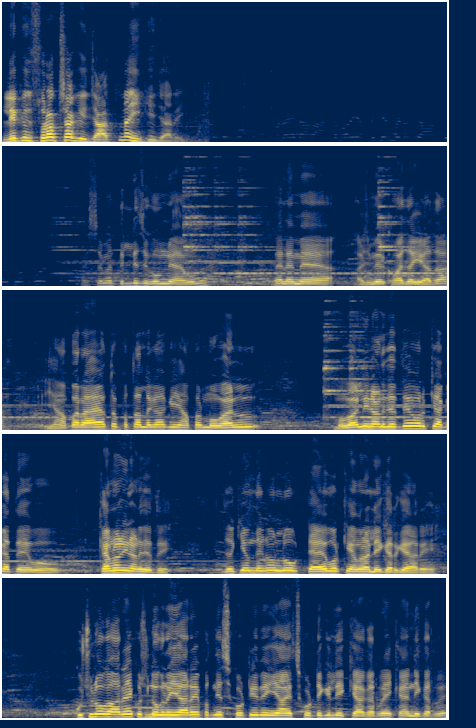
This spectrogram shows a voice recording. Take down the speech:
लेकिन सुरक्षा की जाँच नहीं की जा रही। ऐसे मैं दिल्ली से घूमने आया हूँ मैं पहले मैं अजमेर ख्वाजा गया था। यहाँ पर आया तो पता लगा कि यहाँ पर मोबाइल मोबाइल नहीं लाने देते और क्या कहते हैं वो, कैमरा नहीं लाने देते। जो कि हम देख रहे हैं, लोग टैब और कैमरा लेकर के आ रहे हैं। कुछ लोग आ रहे हैं कुछ लोग नहीं आ रहे हैं पत्नी सिक्योरिटी में यहाँ सिक्योरिटी के लिए क्या कर रहे हैं क्या नहीं कर रहे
